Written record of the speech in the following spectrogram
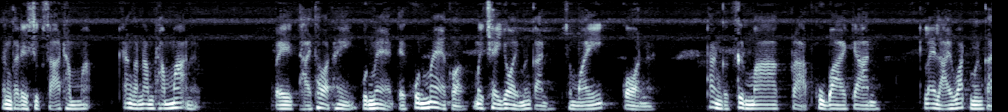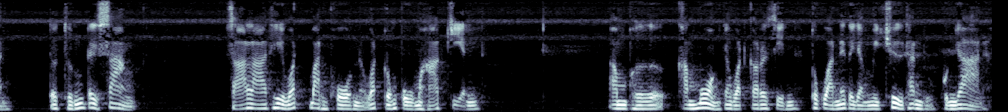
ท่านก็ได้ศึกษาธรรมะท่านก็นำธรรมะเนี่ยไปถ่ายทอดให้คุณแม่ แต่คุณแม่ก็ไม่ใช่ย่อยเหมือนกัน สมัยก่อนนะ ท่านก็ขึ้นมากราบครูบาอาจารย์หลายๆวัดเหมือนกันจนถึงได้สร้างศาลาที่วัดบ้านโพนวัดหลวงปู่มหาเกียรติอำเภอคำม่วงจังหวัดกาฬสินทุกวันนี้ก็ยังมีชื่อท่านอยู่คุณย่านะ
